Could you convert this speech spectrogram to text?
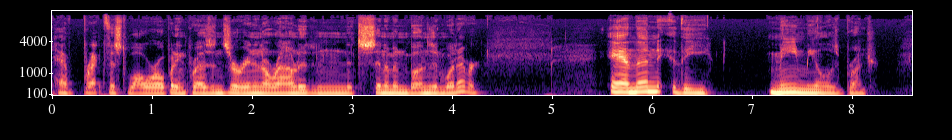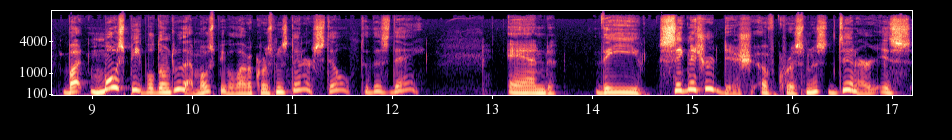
have breakfast while we're opening presents or in and around it, and it's cinnamon buns and whatever. And then the main meal is brunch. But most people don't do that. Most people have a Christmas dinner still to this day. And the signature dish of Christmas dinner is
